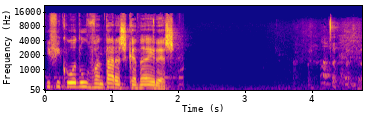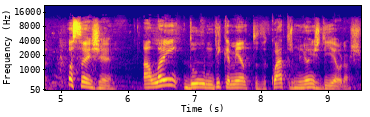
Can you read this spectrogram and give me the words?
e ficou a de levantar as cadeiras. Ou seja, além do medicamento de 4 milhões de euros,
